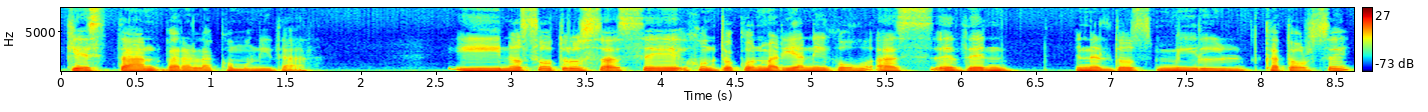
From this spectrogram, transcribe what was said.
que están para la comunidad. Y nosotros hace, junto con Marian Eagle, en el 2014,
